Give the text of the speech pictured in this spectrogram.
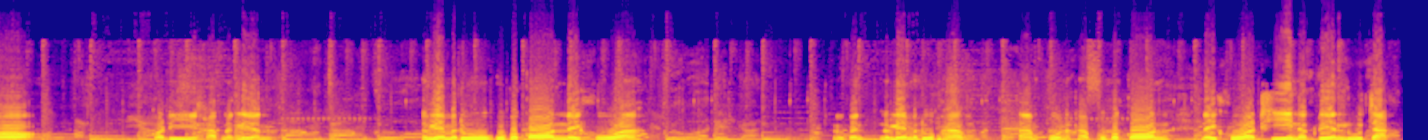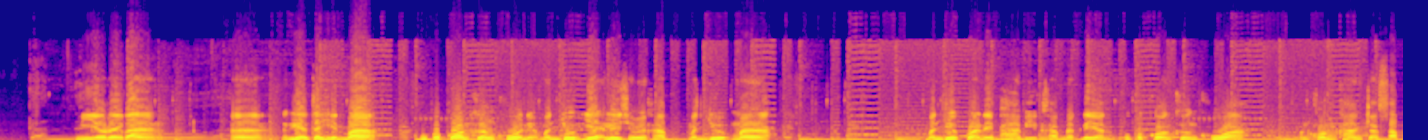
ก็ ก็ดีครับนักเรียน นักเรียนมาดูอุปกรณ์ในครัว นักเรียนนักเรียนมาดูภาพตามครูนะครับ อุปกรณ์ในครัวที่นักเรียนรู้จักมีอะไรบ้าง อ่า นักเรียนจะเห็นว่า อุปกรณ์เครื่องครัวเนี่ยมันเยอะแยะเลยใช่ไหมครับ มันเยอะมาก มันเยอะกว่าในภาพอีกครับนักเรียน อุปกรณ์เครื่องครัว มันค่อนข้างจะซับ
